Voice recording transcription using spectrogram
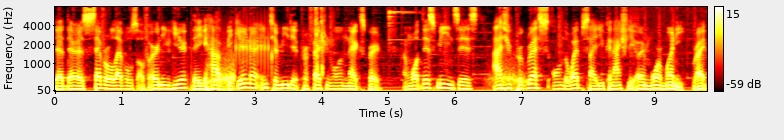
that there are several levels of earning here. They have beginner, intermediate, professional, and expert. And what this means is as you progress on the website, you can actually earn more money, right?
